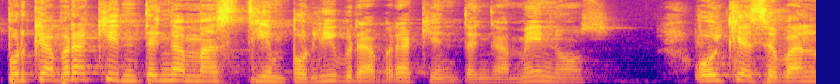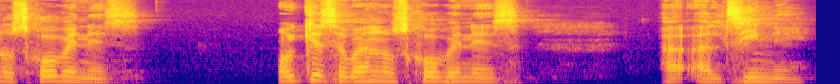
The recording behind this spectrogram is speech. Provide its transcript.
porque habrá quien tenga más tiempo libre, habrá quien tenga menos. Hoy que se van los jóvenes, hoy que se van los jóvenes al cine,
